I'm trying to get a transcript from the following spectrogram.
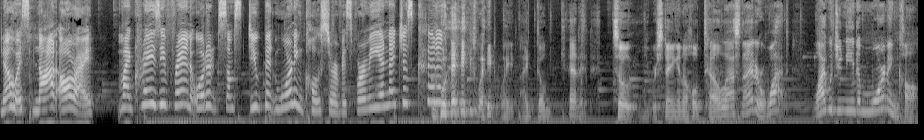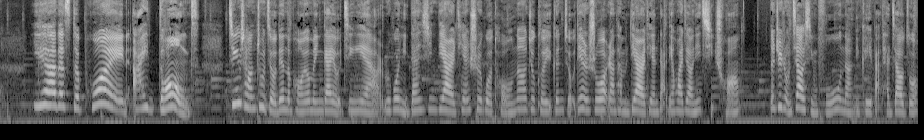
No, it's not all right. My crazy friend ordered some stupid morning call service for me, and I just couldn't. wait, wait, wait. I don't get it. So, you were staying in a hotel last night, or what? Why would you need a morning call? Yeah, that's the point. I don't. 经常住酒店的朋友们应该有经验啊。如果你担心第二天睡过头呢，就可以跟酒店说，让他们第二天打电话叫你起床。那这种叫醒服务呢，你可以把它叫做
